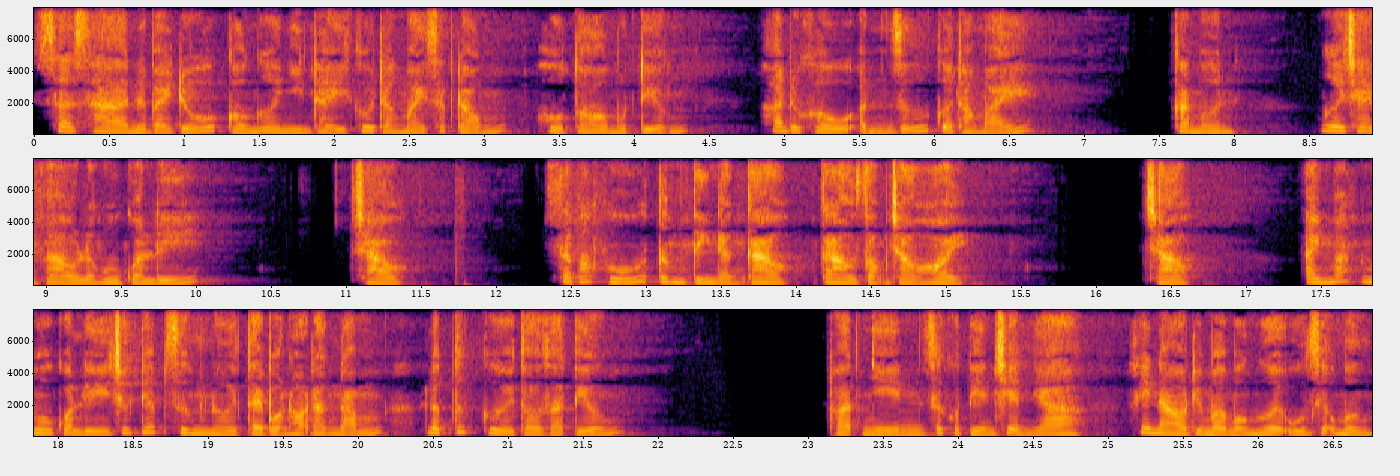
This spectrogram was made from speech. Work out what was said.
Xa xa nơi bãi đỗ có người nhìn thấy cửa thang máy sắp đóng, hô to một tiếng. Hà đầu khâu ẩn giữ cửa thang máy. Cảm ơn. Người chạy vào là ngô quản lý. Chào. Gia Bắc Vũ tâm tình đằng cao, cao giọng chào hỏi. Chào. Ánh mắt ngô quản lý trực tiếp dừng nơi tay bọn họ đang nắm, lập tức cười to ra tiếng. Thoạt nhìn rất có tiến triển nha, khi nào thì mời mọi người uống rượu mừng.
